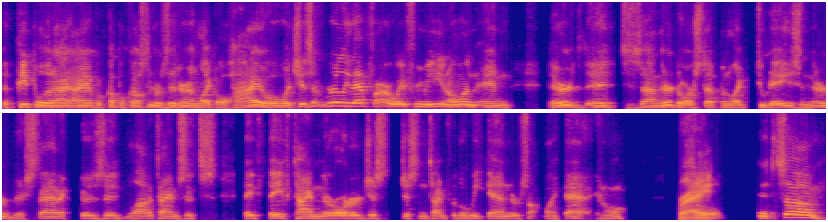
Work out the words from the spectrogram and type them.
the people that I, I have a couple customers that are in like Ohio, which isn't really that far away from me, you know, and and they're it's on their doorstep in like two days, and they're ecstatic because a lot of times it's they've they've timed their order just just in time for the weekend or something like that, you know. right. So it's um,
